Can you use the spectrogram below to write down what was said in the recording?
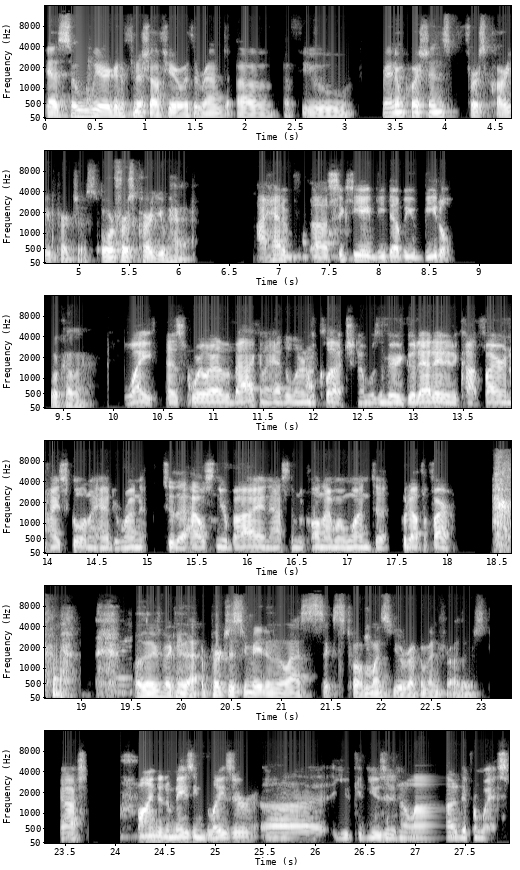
Yeah, so we're going to finish off here with a round of a few random questions. First car you purchased or first car you had? I had a uh, 68 VW Beetle. What color? White. Had a spoiler out of the back, and I had to learn the clutch. And I wasn't very good at it, and it caught fire in high school, and I had to run to the house nearby and ask them to call 911 to put out the fire. I wasn't expecting that. A purchase you made in the last six to 12 months you would recommend for others? Gosh, find an amazing blazer. Uh, you could use it in a lot of different ways.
